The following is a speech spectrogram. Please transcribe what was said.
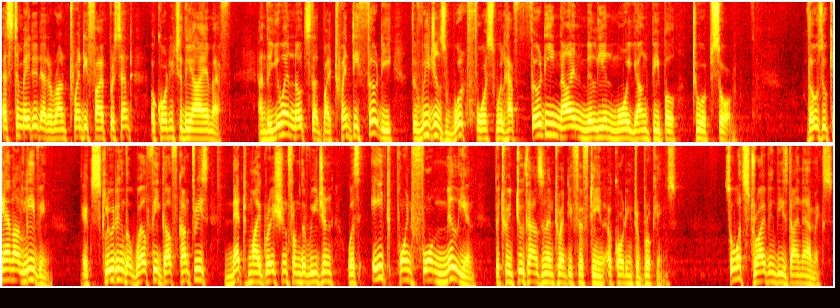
estimated at around 25%, according to the IMF. And the UN notes that by 2030, the region's workforce will have 39 million more young people to absorb. Those who can are leaving. Excluding the wealthy Gulf countries, net migration from the region was 8.4 million between 2000 and 2015, according to Brookings. So, what's driving these dynamics?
